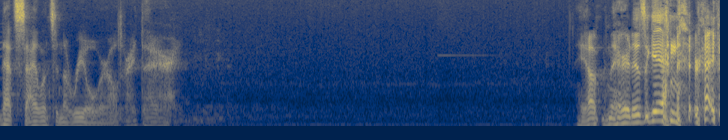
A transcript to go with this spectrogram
That's silence in the real world right there. Yep, there it is again, right?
